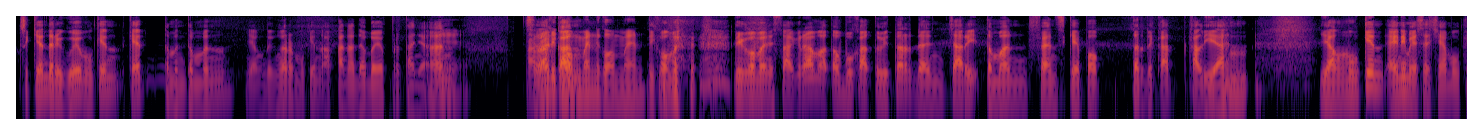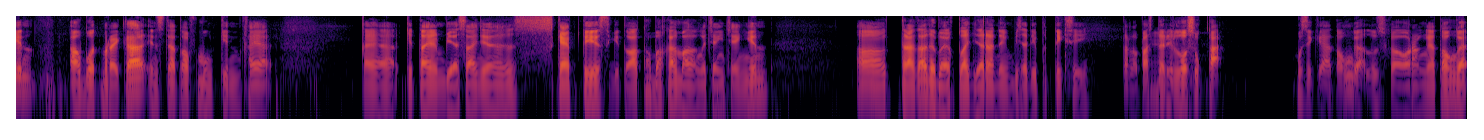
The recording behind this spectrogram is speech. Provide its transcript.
sekian dari gue. Mungkin kayak temen-temen yang denger mungkin akan ada banyak pertanyaan. Iya. Taruh di silakan komen di komen. di komen di komen Instagram atau buka Twitter dan cari teman fans K-pop terdekat kalian yang mungkin eh ini message ya mungkin uh, buat mereka instead of mungkin kayak kayak kita yang biasanya skeptis gitu atau bahkan malah ngeceng-cengin uh, ternyata ada banyak pelajaran yang bisa dipetik sih. Terlepas dari lo Hmm. suka musiknya atau enggak lo suka orangnya atau enggak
